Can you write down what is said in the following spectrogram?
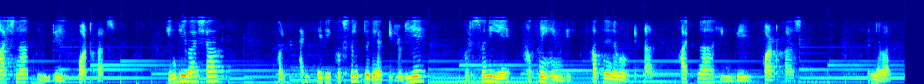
आशना हिंदी पॉडकास्ट हिंदी भाषा और साहित्य की खूबसूरत दुनिया से जुड़िए और सुनिए अपनी हिंदी, अपने लोगों के साथ आशना हिंदी पॉडकास्ट धन्यवाद।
